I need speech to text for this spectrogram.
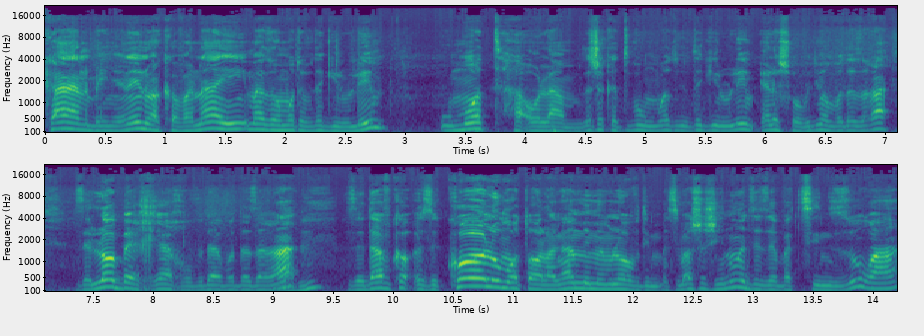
כאן, בענייננו, הכוונה היא, מה זה אומות עובדי גילולים? אומות העולם. זה שכתבו אומות עובדי גילולים, אלה שעובדים עבודה זרה, זה לא בהכרח עובדי עבודה זרה, זה דווקא, זה כל אומות העולם, גם אם הם לא עובדים. הסיבה ששינו את זה, זה בצנזורה,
